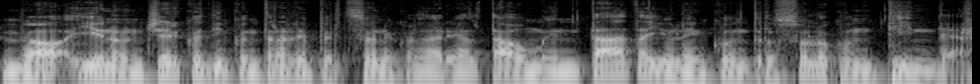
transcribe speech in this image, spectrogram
no, io non cerco di incontrare persone con la realtà aumentata, io le incontro solo con Tinder.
